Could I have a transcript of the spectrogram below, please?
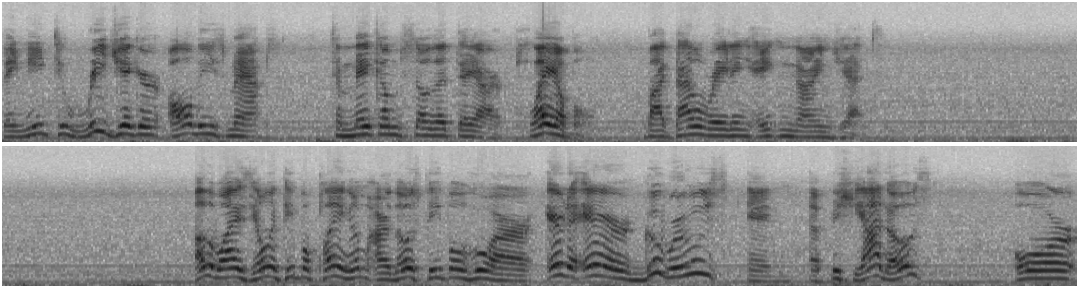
They need to rejigger all these maps to make them so that they are playable by battle rating 8 and 9 jets. Otherwise, the only people playing them are those people who are air-to-air gurus and aficionados or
